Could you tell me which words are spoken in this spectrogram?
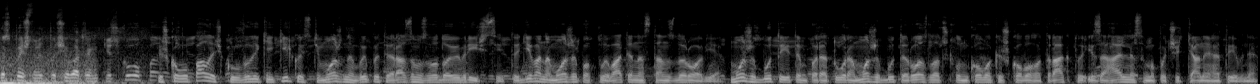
безпечно відпочивати. Кишкова паличка. Кишкову паличку у великій кількості можна випити разом з водою в річці. Тоді вона може повпливати на стан здоров'я. Може бути і температура, може бути розлад шлунково-кишкового тракту і загальне самопочуття негативне.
